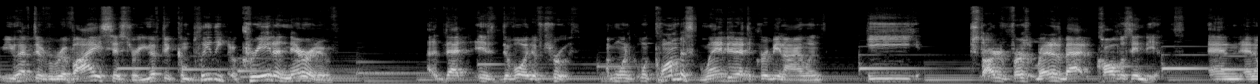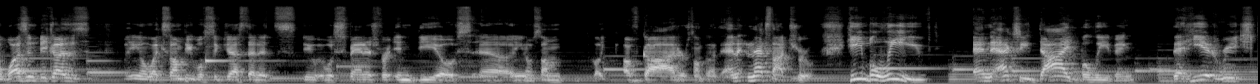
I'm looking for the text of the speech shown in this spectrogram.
you have to revise history, you have to completely create a narrative that is devoid of truth. I mean, when, when Columbus landed at the Caribbean islands, he started first right at the bat called us Indians, and and it wasn't because you know like some people suggest that it's it was Spanish for Indios, uh, you know some like of God or something like that, and, and that's not true. He believed and actually died believing that he had reached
